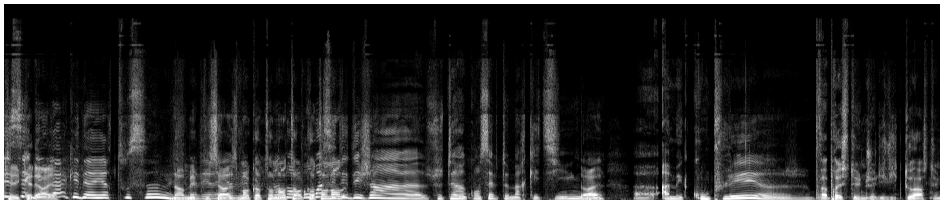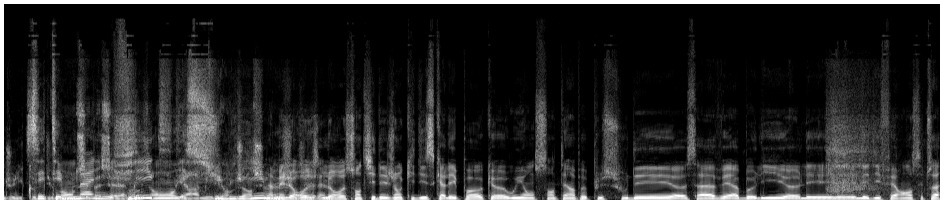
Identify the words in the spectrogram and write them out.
qui est, derrière. qui est derrière tout ça. Non, mais plus sérieusement, quand on Non, non, entend- pour quand moi, on en- c'était déjà un, c'était un concept marketing euh, à mais complet. euh, Après, c'était une jolie victoire, c'était une jolie Coupe du C'était Monde, c'est passé à la magnifique, maison, il y a un c'était million de gens sur Non, mais le, re- le ressenti des gens qui disent qu'à l'époque, euh, oui, on se sentait un peu plus soudés, euh, ça avait aboli euh, les, les- les différences et tout ça.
